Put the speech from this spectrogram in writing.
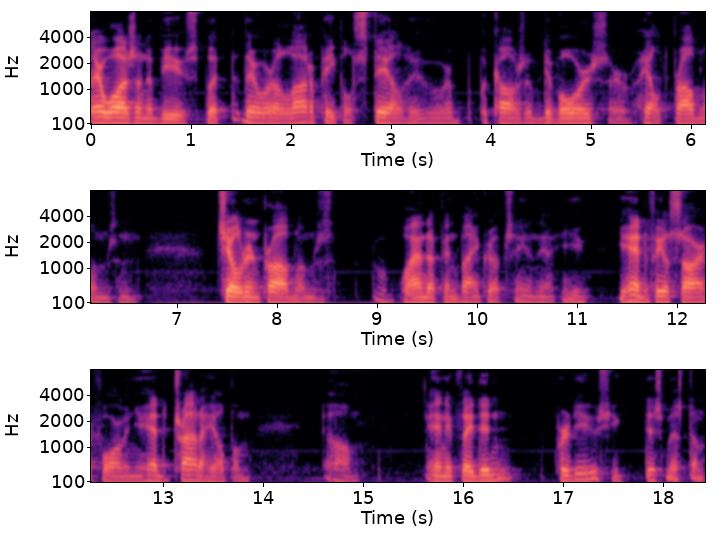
there was an abuse, but there were a lot of people still who were because of divorce or health problems and children problems wind up in bankruptcy, and you you had to feel sorry for them and you had to try to help them. Um, and if they didn't produce, you dismissed them.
